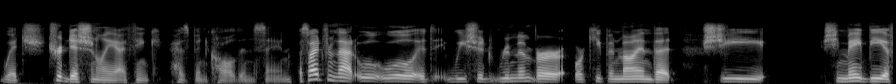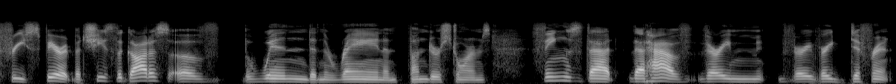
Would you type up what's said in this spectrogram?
which traditionally I think has been called insane. Aside from that, Ul Ul, we should remember or keep in mind that she she may be a free spirit, but she's the goddess of the wind and the rain and thunderstorms, things that that have very very very different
